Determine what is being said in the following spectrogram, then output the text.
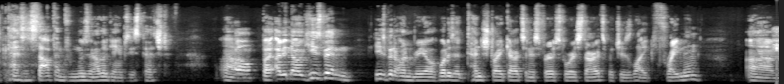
it hasn't stopped him from losing other games he's pitched. Um, Well- but I mean, no, he's been he's been unreal. What is it? Ten strikeouts in his first four starts, which is like frightening. Um,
